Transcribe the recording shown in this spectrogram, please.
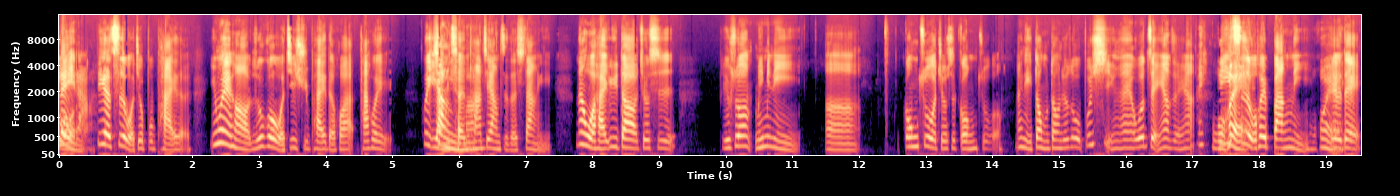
累啦。第二次我就不拍了，因为哈，如果我继续拍的话，他会会养成他这样子的上瘾。那我还遇到就是，比如说明明你呃工作就是工作，那你动不动就说我不行哎、欸，我怎样怎样？哎，第一次我会帮你，对不对？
